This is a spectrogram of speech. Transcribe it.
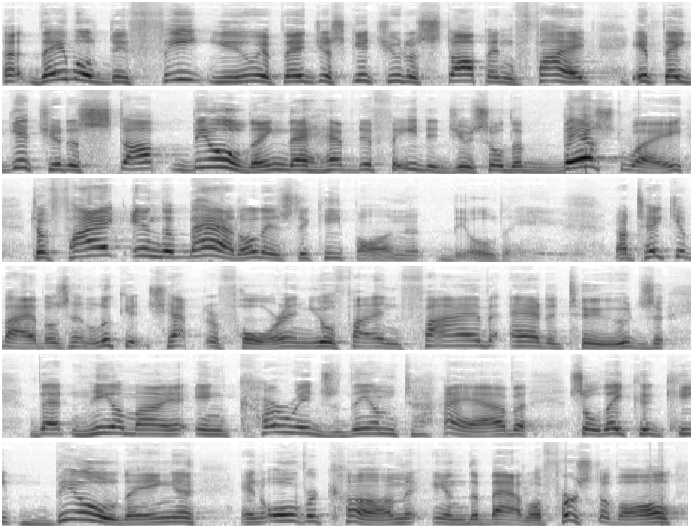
uh, they will defeat you if they just get you to stop and fight. If they get you to stop building, they have defeated you. So the best way to fight in the battle is to keep on on building. Now, take your Bibles and look at chapter 4, and you'll find five attitudes that Nehemiah encouraged them to have so they could keep building and overcome in the battle. First of all,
